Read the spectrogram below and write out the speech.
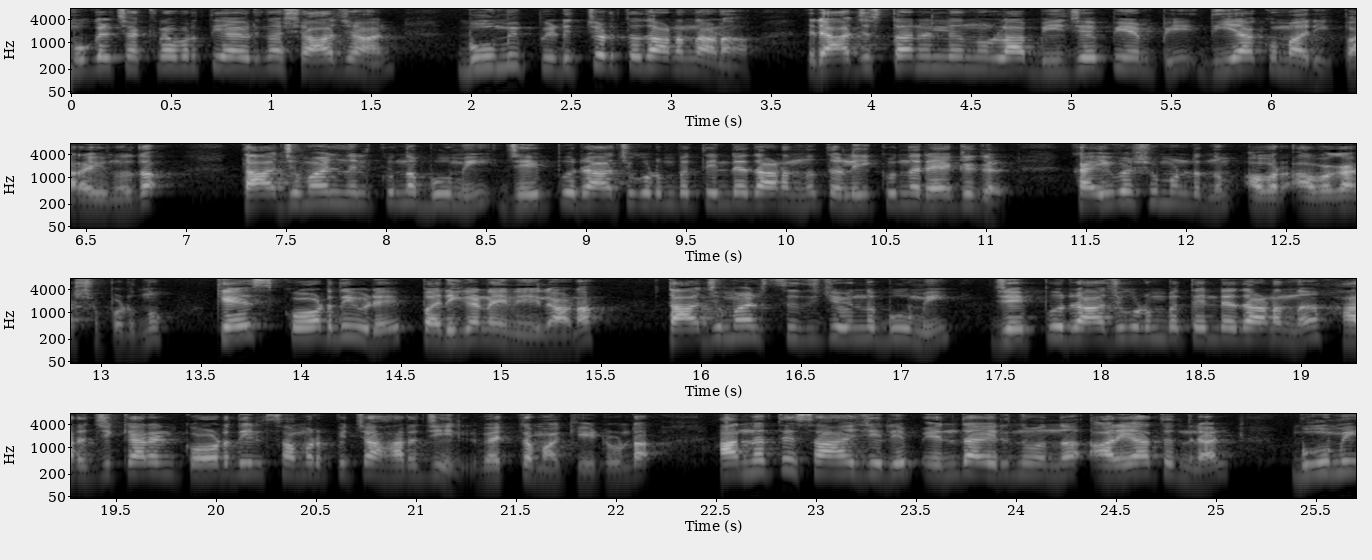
മുഗൾ ചക്രവർത്തിയായിരുന്ന ഷാജഹാൻ ഭൂമി പിടിച്ചെടുത്തതാണെന്നാണ് രാജസ്ഥാനിൽ നിന്നുള്ള B J P M P Diya Kumari പറയുന്നത്. താജ്മഹൽ നിൽക്കുന്ന ഭൂമി ജയ്പൂർ രാജകുടുംബത്തിന്റെതാണെന്ന് തെളിയിക്കുന്ന രേഖകൾ കൈവശമുണ്ടെന്നും അവർ അവകാശപ്പെടുന്നു. കേസ് കോടതിയുടെ പരിഗണനയിലാണ്. താജ്മഹൽ സ്ഥിതി ചെയ്യുന്ന ഭൂമി ജയ്പൂർ രാജകുടുംബത്തിന്റെതാണെന്ന് ഹർജിക്കാരൻ കോടതിയിൽ സമർപ്പിച്ച ഹർജിയിൽ വ്യക്തമാക്കിയിട്ടുണ്ട്. അന്നത്തെ സാഹചര്യം എന്തായിരുന്നുവെന്ന് അറിയാത്തതിനാൽ ഭൂമി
